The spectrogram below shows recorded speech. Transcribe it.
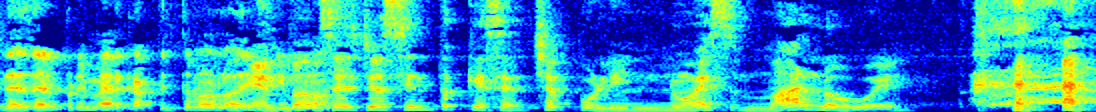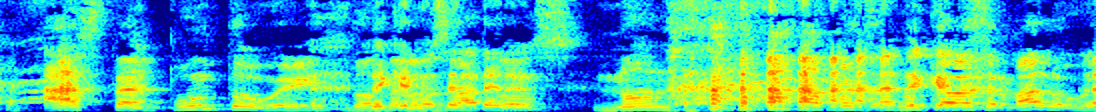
desde el primer capítulo lo dijimos. Entonces yo siento que ser chapulín no es malo, güey. Hasta el punto, güey, donde que no los vatos... enteren. No, no, pues De nunca que- va a ser malo, güey.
